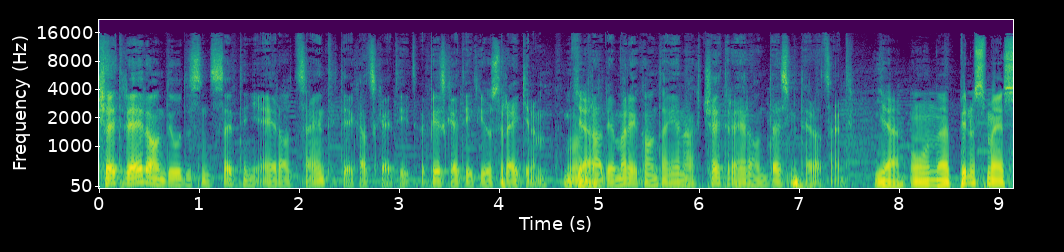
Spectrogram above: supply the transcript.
4 eiro un 27 eiro centi tiek atskaitīti vai pieskaitīti jūsu rēķinam. Rādījumā arī kontā ienāk 4 eiro un 10 eiro centi. Jā, un uh, pirms mēs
